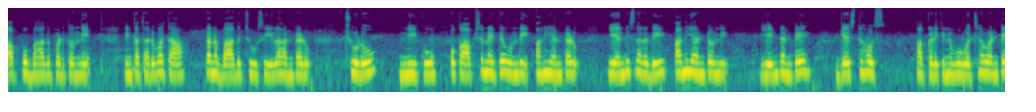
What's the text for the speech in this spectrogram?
అప్పు బాధపడుతుంది. ఇంకా తర్వాత తన బాధ చూసి ఇలా అంటాడు చూడు నీకు ఒక ఆప్షన్ అయితే ఉంది అని అంటాడు. ఏంది సరది? అని అంటుంది. ఏంటంటే గెస్ట్ హౌస్ అక్కడికి నువ్వు వచ్చావంటే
